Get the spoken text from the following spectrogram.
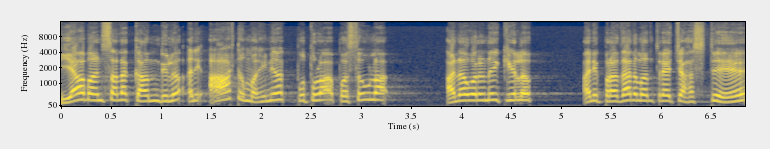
या माणसाला काम दिलं आणि आठ महिन्यात पुतळा बसवला अनावरणही केलं आणि प्रधानमंत्र्याच्या हस्ते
